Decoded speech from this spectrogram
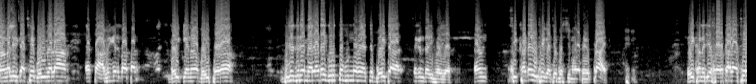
বাঙালির কাছে বইমেলা একটা আবেগের ব্যাপার। বই কেনা, বই পড়া। ধীরে ধীরে মেলাটাই গুরুত্বপূর্ণ হয়ে যাচ্ছে, বইটা সেকেন্ডারি হয়ে যাচ্ছে। কারণ শিক্ষাটাই উঠে গেছে পশ্চিমবাংলা থেকে প্রায়। এইখানে যে সরকার আছে,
